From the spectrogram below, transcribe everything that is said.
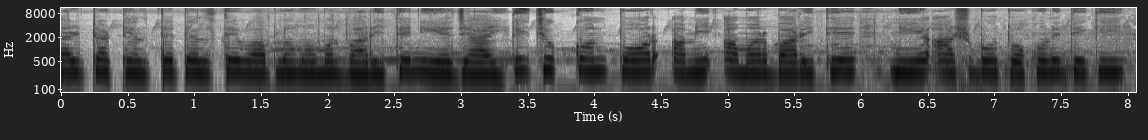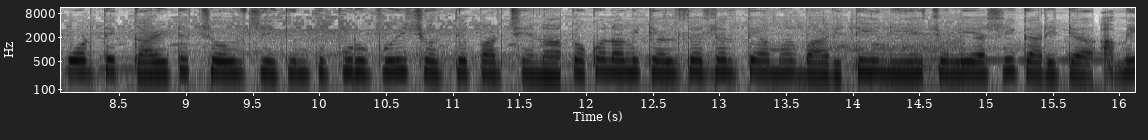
গাড়িটা ঠেলতে ঠেলতে ভাবলাম আমার বাড়িতে নিয়ে যাই। কিছুক্ষণ পর আমি আমার বাড়িতে নিয়ে আসব, তখনই দেখি অর্ধেক গাড়িটা চলছে, কিন্তু পুরোপুরি চলতে পারছে না। তখন আমি ঠেলতে ঠেলতে আমার বাড়িতেই নিয়ে চলে আসি গাড়িটা। আমি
